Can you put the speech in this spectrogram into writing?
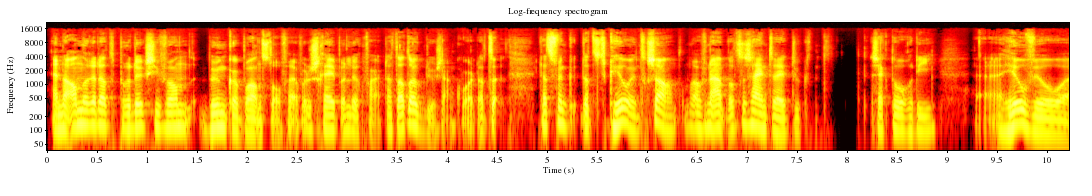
En de andere dat de productie van bunkerbrandstoffen voor de schepen en luchtvaart, dat dat ook duurzaam worden. Dat, dat, vind ik, dat is natuurlijk heel interessant om over na Want er zijn twee natuurlijk sectoren die heel veel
